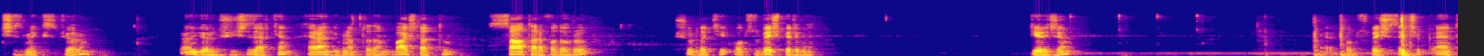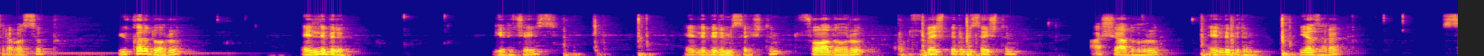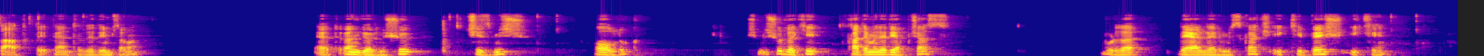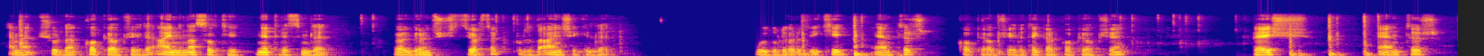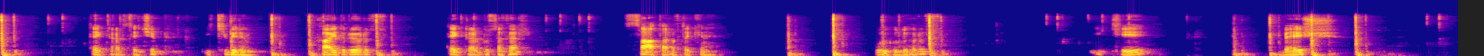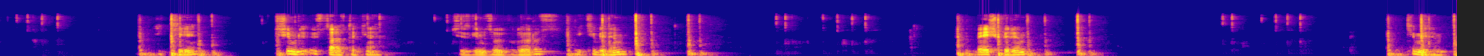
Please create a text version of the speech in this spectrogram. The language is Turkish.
çizmek istiyorum. Ön görünüşü çizerken herhangi bir noktadan başlattım. Sağ tarafa doğru şuradaki 35 birimi gireceğim. Evet 35'i seçip Enter'a basıp yukarı doğru 50 birim gireceğiz. 50 birimi seçtim. Sola doğru 35 birimi seçtim. Aşağı doğru 50 birim yazarak sağ tıklayıp enter dediğim zaman evet ön görünüşü çizmiş olduk. Şimdi şuradaki kademeleri yapacağız. Burada değerlerimiz kaç? 2, 5, 2. Hemen şuradan kopya objeyle aynı nasıl ki net resimde ön görüntü çiziyorsak burada da aynı şekilde uyguluyoruz. 2 enter kopya objeyle tekrar kopya obje 5 enter tekrar seçip 2 birim kaydırıyoruz. Tekrar bu sefer sağ taraftakini uyguluyoruz. 2 5 2 Şimdi üst taraftakine çizgimizi uyguluyoruz. 2 birim 5 birim 2 birim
